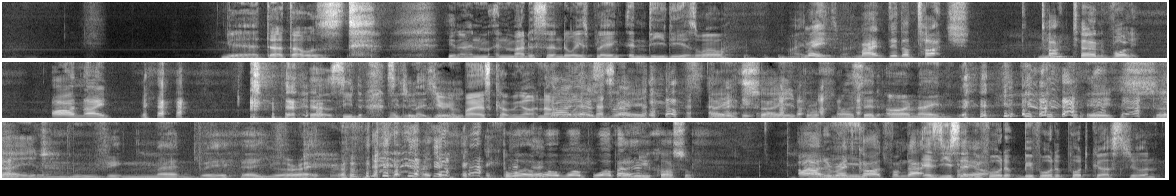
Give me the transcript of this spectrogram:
Yeah, that that was, you know, and, and Maddison the way he's playing, Ndidi as well. My Mate, days, man. man. did a touch, touch hmm? turn volley. R9. I see the see the Nigerian bias coming out now. Oh, man. yeah. I'm excited. I'm excited, bro. Man said R nine. Excited. Moving mad boy. Are you alright, bro? But what, what, what, what about Newcastle? Ah, I the red mean, card from that. As you said before the before the podcast, Shawn,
